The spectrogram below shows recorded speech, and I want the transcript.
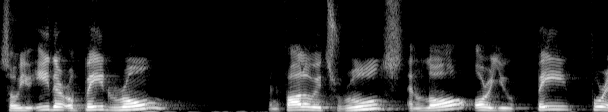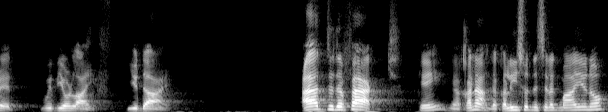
So you either obeyed Rome and follow its rules and law, or you pay for it with your life. You die. Add to the fact, okay, nga kana, gakalisod na sila maayo, no?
